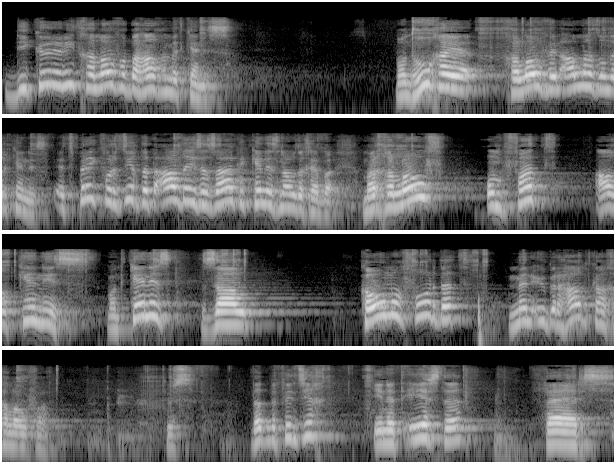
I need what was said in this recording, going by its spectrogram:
die kunnen niet geloven behalve met kennis. Want hoe ga je geloven in Allah zonder kennis? Het spreekt voor zich dat al deze zaken kennis nodig hebben. Maar geloof omvat al kennis. Want kennis zal komen voordat men überhaupt kan geloven. Dus dat bevindt zich in het eerste vers.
